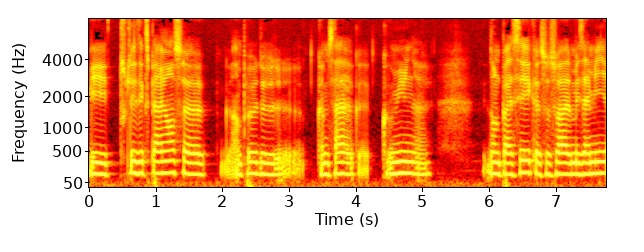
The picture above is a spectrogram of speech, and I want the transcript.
et toutes les expériences un peu de comme ça communes dans le passé que ce soit mes amis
